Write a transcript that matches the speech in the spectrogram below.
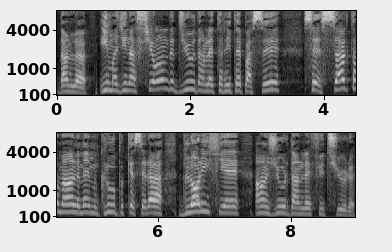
dans l'imagination de Dieu dans l'éternité passée, c'est exactement le même groupe qui sera glorifié un jour dans le futur.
